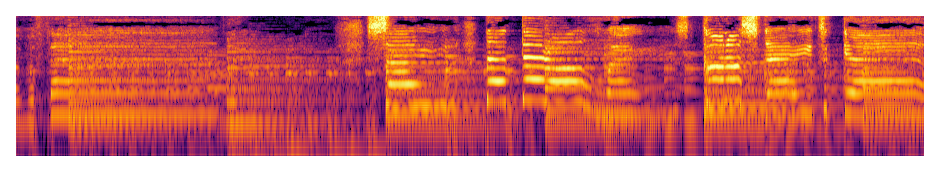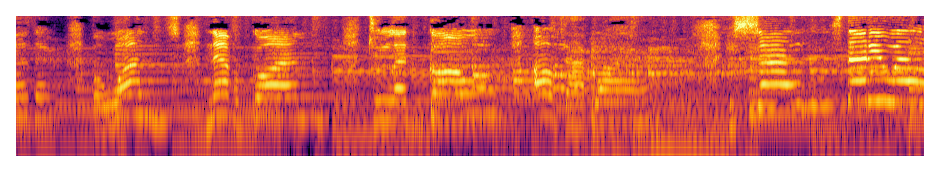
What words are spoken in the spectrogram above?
of a feather. Say that they're always gonna stay together, but one's never going to let go of that wire. He says that he will.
